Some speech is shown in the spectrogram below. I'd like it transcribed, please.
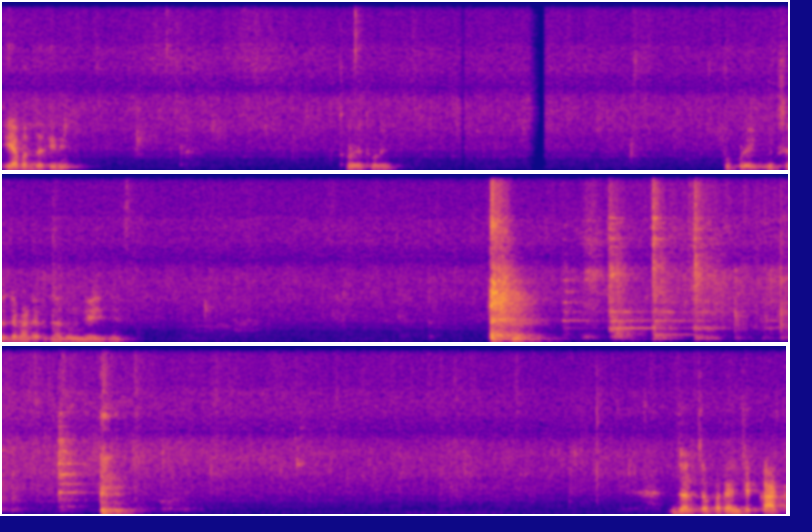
या पद्धतीने थोडे थोडे तुकडे मिक्सरच्या भांड्यात घालून घ्यायचे. जर चपात्यांचे काठ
